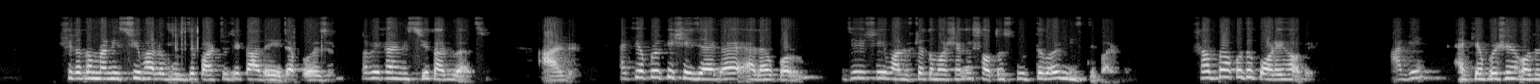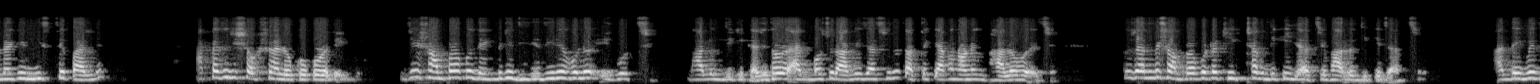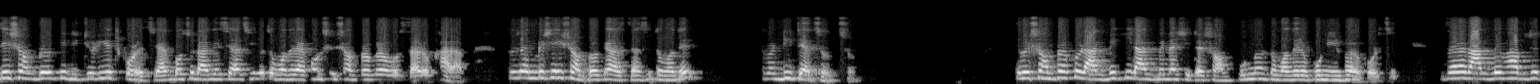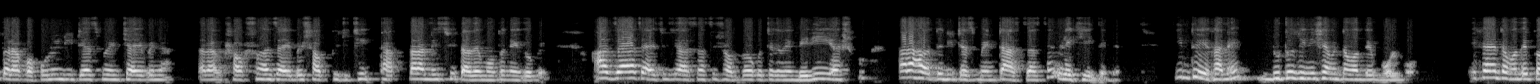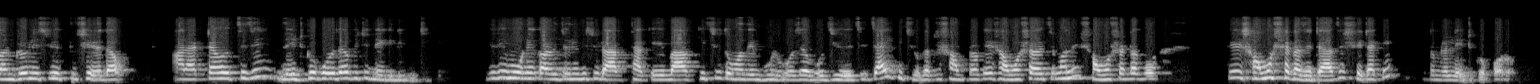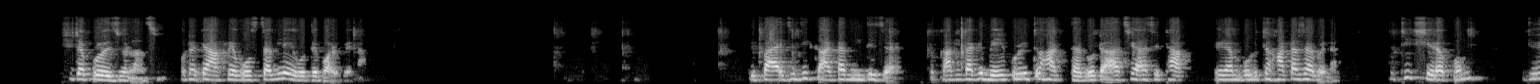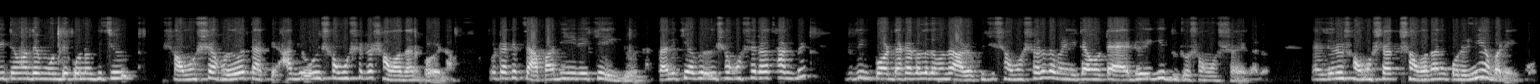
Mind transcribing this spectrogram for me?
সেটা তোমরা নিশ্চয়ই ভালো বুঝতে পারছ যে কাদের এটা প্রয়োজন। তবে এখানে নিশ্চয়ই কারোর আছে। আর একে অপরকে সেই জায়গায় অ্যালাউ করো। যে সেই মানুষটা তোমার সঙ্গে স্বতঃস্ফূর্ত ভাবে মিশতে পারবে। সম্পর্ক তো পরে হবে। আগে একে অপরের সঙ্গে কতটা কি মিশতে পারলে, একটা জিনিস সবসময় লক্ষ্য করে দেখবে। যে সম্পর্ক দেখবে যে ধীরে ধীরে হলেও এগোচ্ছে, ভালোর দিকে গেছে। ধরো এক বছর আগে যা ছিল তার থেকে এখন অনেক ভালো হয়েছে। তো জানবে সম্পর্কটা ঠিকঠাক দিকেই যাচ্ছে, ভালোর দিকে যাচ্ছে। আর দেখবে যে সম্পর্কে ডিটোরিয়েট করেছে, এক বছর আগে যা ছিল তোমাদের এখন সেই সম্পর্কের অবস্থা আরও খারাপ। তো জানবে সেই সম্পর্কে আস্তে আস্তে তোমাদের তোমার ডিট্যাচ হচ্ছে। তবে সম্পর্ক রাখবে কি রাখবে না সেটা সম্পূর্ণ তোমাদের উপর নির্ভর করছে। যারা রাখবে ভাবছ তারা কখনোই ডিট্যাচমেন্ট চাইবে না। তারা সবসময় চাইবে সবকিছু ঠিকঠাক। তারা নিশ্চয়ই তাদের মতন এগোবে। আর যারা চাইছে যে আস্তে আস্তে সম্পর্ক থেকে বেরিয়ে আসব, তারা হয়তো ডিট্যাচমেন্টটা আস্তে আস্তে রেখেই দেবে। কিন্তু এখানে দুটো জিনিস আমি তোমাদের বলব। এখানে তোমাদের কন্ট্রোল ইস্যু একটু ছেড়ে দাও। আর একটা হচ্ছে যে লেট গো করে দাও কিছু নেগেটিভিটিকে যদি মনে কারোর জন্য কিছু রাগ থাকে বা কিছু তোমাদের ভুল বোঝাবুঝি হয়েছে, যাই কিছু একটা সম্পর্কে সমস্যা হয়েছে মানে সমস্যাটা সমস্যাটা যেটা আছে সেটাকে তোমরা লেট গো করো। সেটা প্রয়োজন আছে। ওটাকে আঁকড়ে বসে থাকলে এগোতে পারবে না। পায়ে যদি কাঁটা মিটে যায়, তো কাঁটাটাকে বের করেই তো হাঁটতে হবে। ওটা আছে আছে, থাক, এরম বলে তো হাঁটা যাবে না। তো ঠিক সেরকম যদি তোমাদের মধ্যে কোনো কিছু সমস্যা হয়েও থাকে, আগে ওই সমস্যাটা সমাধান করে নাও। ওটাকে চাপা দিয়ে রেখে এগিয়েও না তাহলে কি হবে? ওই সমস্যাটা থাকবে। দুদিন পর দেখা গেলো তোমাদের আরও কিছু সমস্যা হলো, তার মানে এটা ওটা অ্যাড হয়ে গিয়ে দুটো সমস্যা হয়ে গেল। তাই জন্য সমস্যার সমাধান করে নিয়ে আবার এগো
